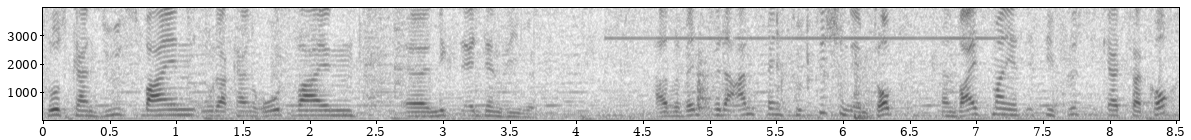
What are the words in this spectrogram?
Bloß kein Süßwein oder kein Rotwein. Äh, Nichts Intensives. Also wenn es wieder anfängt zu zischen im Topf, dann weiß man, jetzt ist die Flüssigkeit verkocht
